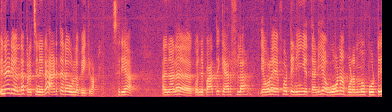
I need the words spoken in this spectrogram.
பின்னாடி வந்தால் பிரச்சனை இல்லை அடுத்த தடவை உள்ளே போய்க்கலாம். சரியா? அதனால் கொஞ்சம் பார்த்து கேர்ஃபுல்லாக எவ்வளோ எஃபர்ட்டு நீங்கள் தனியாக ஓனாக போடணுமோ போட்டு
